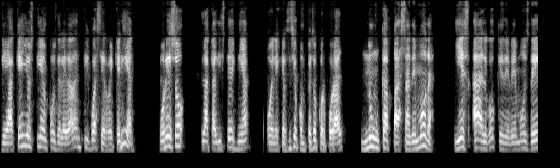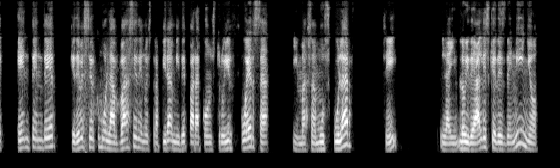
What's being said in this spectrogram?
de aquellos tiempos de la edad antigua se requerían. Por eso la calistecnia o el ejercicio con peso corporal nunca pasa de moda y es algo que debemos de entender que debe ser como la base de nuestra pirámide para construir fuerza y masa muscular, ¿sí? lo ideal es que desde niño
